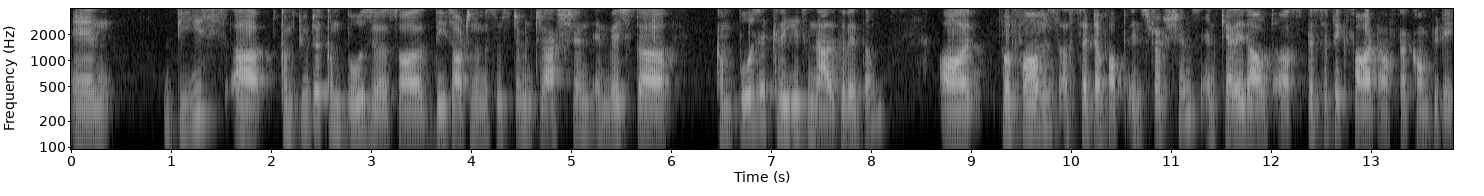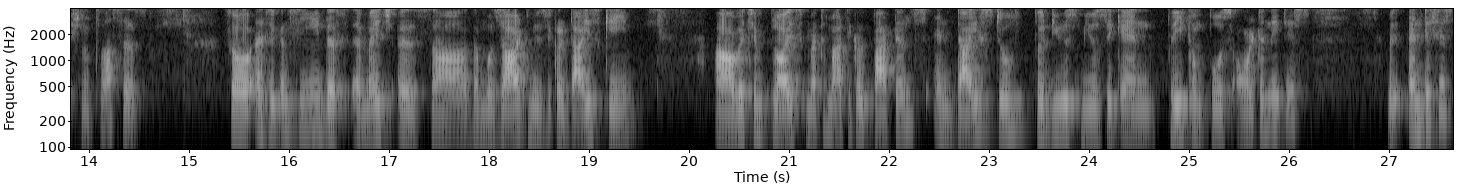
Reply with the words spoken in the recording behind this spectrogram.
and these uh, computer composers or these autonomous system interaction in which the composer creates an algorithm or performs a set of instructions and carried out a specific part of the computational process. So as you can see this image is uh, the Mozart musical dice game uh, which employs mathematical patterns and dice to produce music and pre-compose alternatives. And this is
